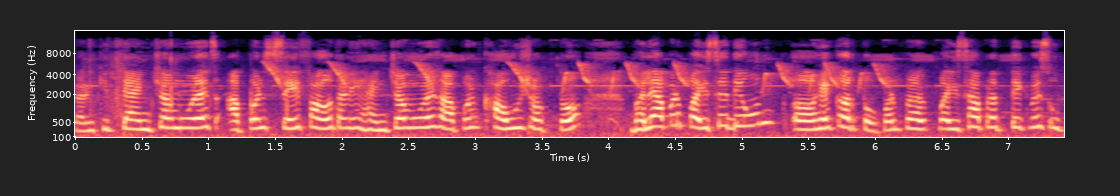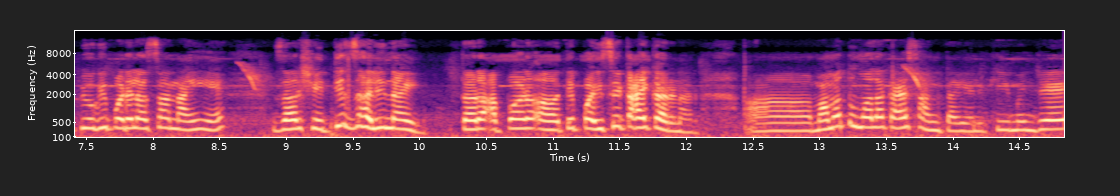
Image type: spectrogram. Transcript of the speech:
कारण की त्यांच्यामुळेच आपण सेफ आहोत आणि ह्यांच्यामुळेच आपण खाऊ शकतो. भले आपण पैसे देऊन हे करतो पण पैसा प्रत्येक वेळेस उपयोगी पडेल असा नाही आहे जर शेतीच झाली नाही तर आपण ते पैसे काय करणार? मामा तुम्हाला काय सांगता येईल की म्हणजे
